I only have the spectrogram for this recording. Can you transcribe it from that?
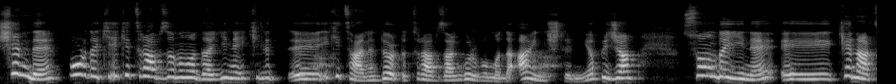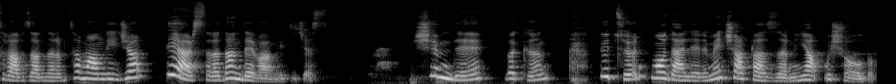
Şimdi buradaki iki trabzanıma da yine ikili e, iki tane dörtlü trabzan grubuma da aynı işlemi yapacağım. Sonunda yine e, kenar trabzanlarımı tamamlayacağım. Diğer sıradan devam edeceğiz. Şimdi bakın bütün modellerime çaprazlarını yapmış oldum.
